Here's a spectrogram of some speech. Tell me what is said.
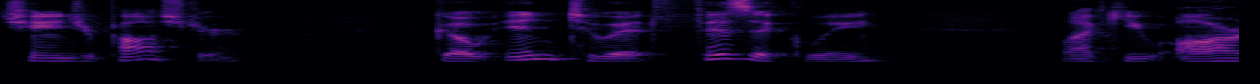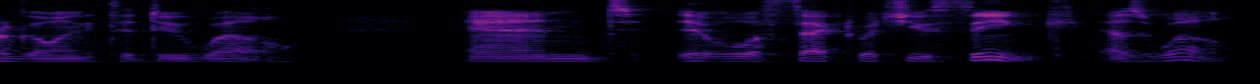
change your posture. Go into it physically like you are going to do well. And it will affect what you think as well.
